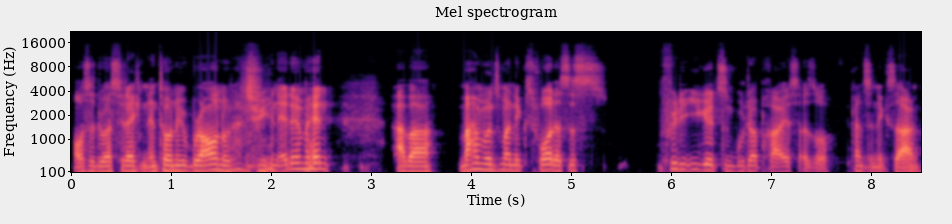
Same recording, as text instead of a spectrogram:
Außer du hast vielleicht einen Antonio Brown oder einen Julian Edelman. Aber machen wir uns mal nichts vor. Das ist für die Eagles ein guter Preis. Also kannst du nichts sagen.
